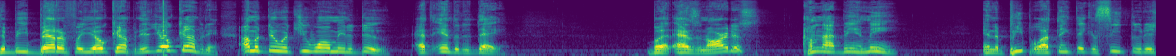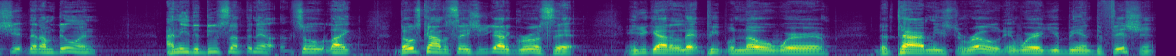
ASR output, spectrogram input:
to be better for your company. It's your company. I'm going to do what you want me to do at the end of the day. But as an artist, I'm not being me. And the people, I think they can see through this shit that I'm doing. I need to do something else. So, like, those conversations, you got to grow a set and you got to let people know where the tire meets the road and where you're being deficient.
